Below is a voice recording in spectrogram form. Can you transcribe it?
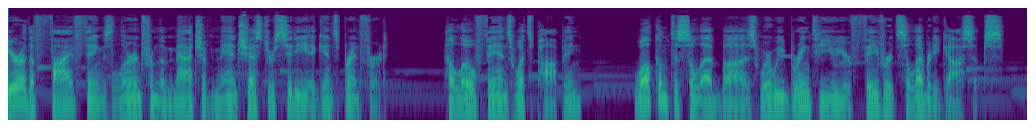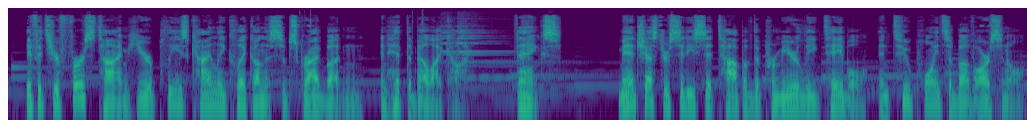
Here are the five things learned from the match of Manchester City against Brentford. Hello fans, what's popping? Welcome to Celeb Buzz, where we bring to you your favorite celebrity gossips. If it's your first time here, please kindly click on the subscribe button and hit the bell icon. Thanks. Manchester City sit top of the Premier League table and two points above Arsenal,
